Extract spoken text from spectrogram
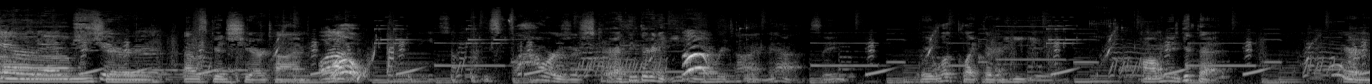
shared it. We shared it. That was good share time. Hold Whoa! on. I need to eat something. These flowers are scary. I think they're gonna eat me every time. Yeah, see? They look like they're gonna eat you. Oh, we need to get that. Here,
